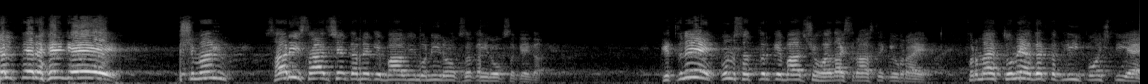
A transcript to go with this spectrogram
चलते रहेंगे। दुश्मन सारी साजिशें करने के बावजूद वो नहीं रोक सका, नहीं रोक सकेगा। कितने उन सत्तर के बाद शोहदा इस रास्ते के ऊपर आए? फरमाया, तुम्हें अगर तकलीफ़ पहुँचती है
